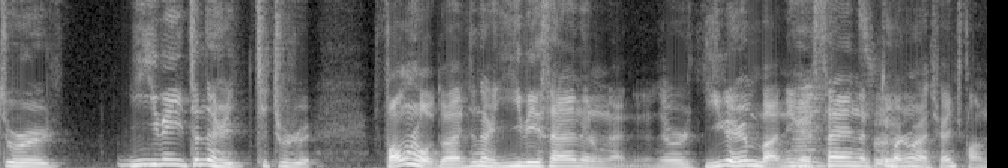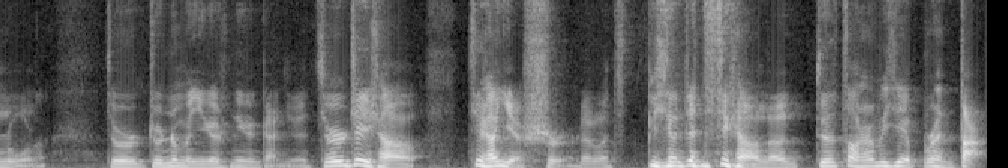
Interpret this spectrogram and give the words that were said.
就是一 v 真的是就就是防守端真的是一 v 三那种感觉，就是一个人把那个嗯三个是对面中场全防住了，就是就这么一个那个感觉。其实这场这场也是对吧？毕竟这这场呢对他造成威胁也不是很大，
